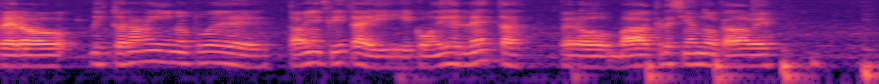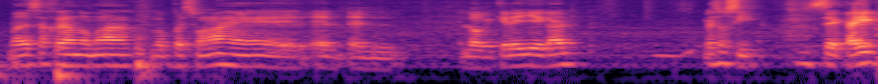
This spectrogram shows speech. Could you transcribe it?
Pero la historia a mí no tuve. Está bien escrita y, como dije, es lenta, pero va creciendo cada vez. Va desarrollando más los personajes, el, el- el- lo que quiere llegar. Eso sí, se cae,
